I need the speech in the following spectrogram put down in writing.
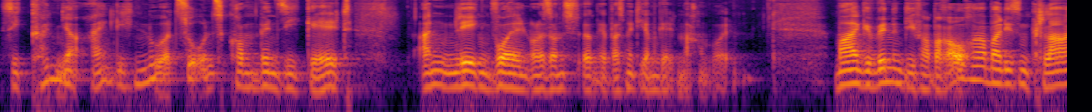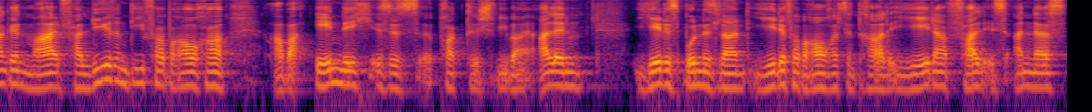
sie können ja eigentlich nur zu uns kommen, wenn sie Geld anlegen wollen oder sonst irgendetwas mit ihrem Geld machen wollen. Mal gewinnen die Verbraucher bei diesen Klagen, mal verlieren die Verbraucher, aber ähnlich ist es äh, praktisch wie bei allen. Jedes Bundesland, jede Verbraucherzentrale, jeder Fall ist anders.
